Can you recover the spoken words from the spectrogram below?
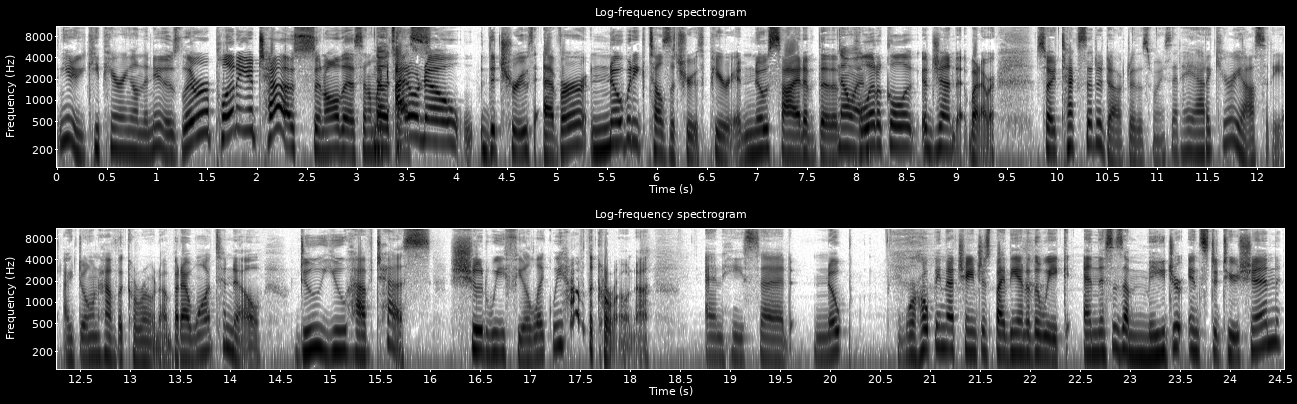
you know you keep hearing on the news there are plenty of tests and all this, and I'm No like, I don't know the truth ever. Nobody tells the truth. Period. No side of the No one. political agenda, whatever. So I texted a doctor this morning. I said, Hey, out of curiosity, I don't have the corona, but I want to know: Do you have tests? Should we feel like we have the corona? And he said, Nope. We're hoping that changes by the end of the week. And this is a major institution.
